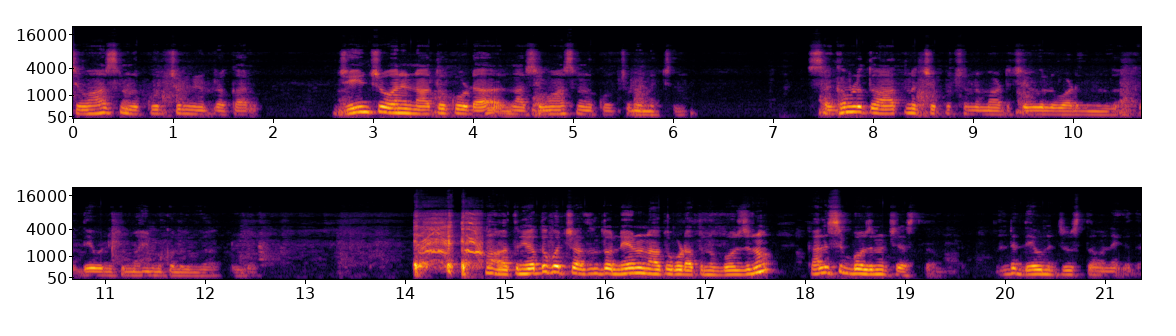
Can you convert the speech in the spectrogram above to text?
సింహాసనంలో కూర్చుని ప్రకారం జయించు అని నాతో కూడా నా సింహాసనంలో కూర్చోడనిచ్చింది సంఘములతో ఆత్మ చెప్పుచున్న మాట చెవిగలు వాడుగాక దేవునికి మహిమ కలుగుగాక అతని ఎద్దుకు వచ్చి అతనితో నేను నాతో కూడా అతను భోజనం కలిసి భోజనం చేస్తాం. అంటే దేవుని చూస్తామనే కదా.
